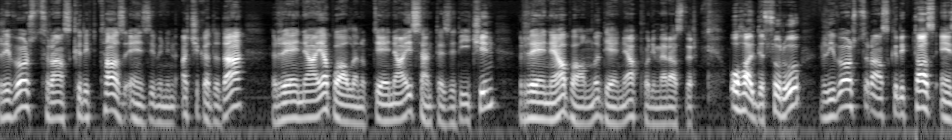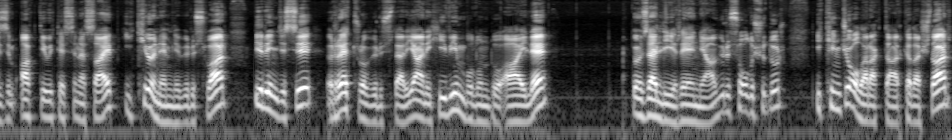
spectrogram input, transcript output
reverse transkriptaz enziminin açık adı da RNA'ya bağlanıp DNA'yı sentezlediği için RNA bağımlı DNA polimerazdır. O halde soru reverse transkriptaz enzim aktivitesine sahip iki önemli virüs var. Birincisi retrovirüsler yani HIV'in bulunduğu aile özelliği RNA virüsü oluşudur. İkinci olarak da arkadaşlar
